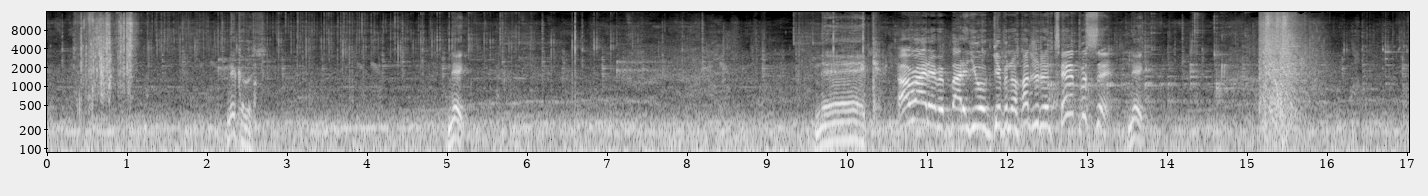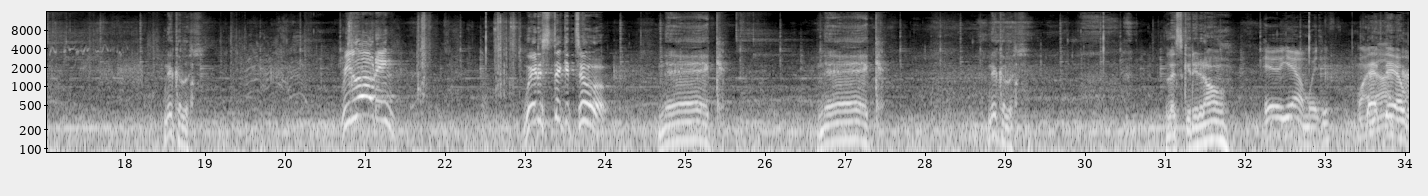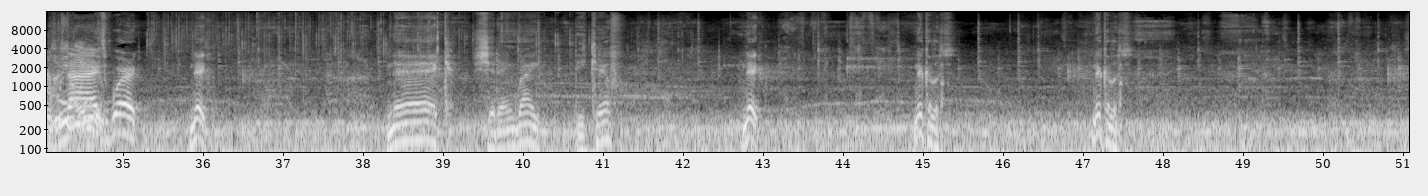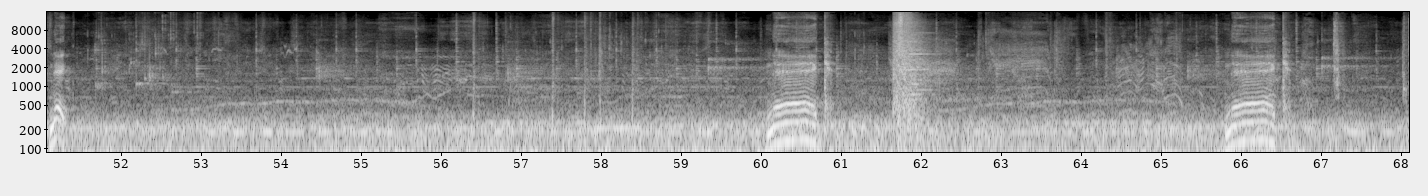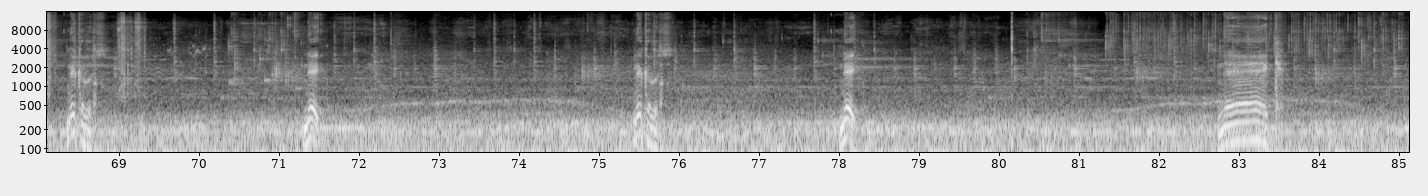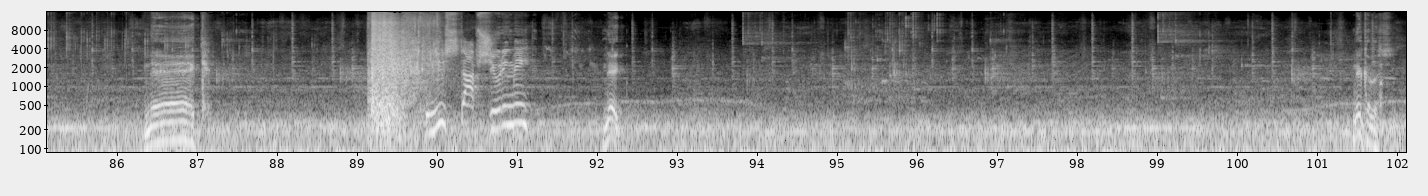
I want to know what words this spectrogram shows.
Nicolas. Nick. Nick. All right, everybody, you are given 110%. Nick. Nicolas. Reloading! Way to stick it to him. Nick. Nick. Nicolas. Let's get it on. Hell yeah, I'm with you. Why That not? there was I'm nice work. Nick. Nick. Shit ain't right. Be careful. Nick. Nicolas. Nicolas. Nick. Nick. Nick. Nicolas. Nick. Nicolas. Nick. Nick. Nick. Can you stop shooting me? Nick. Nicolas.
